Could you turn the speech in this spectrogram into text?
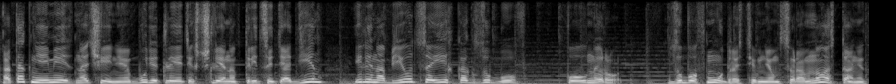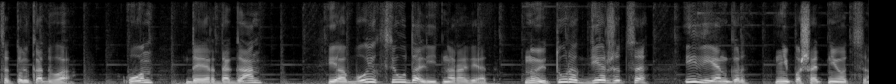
А так не имеет значения, будет ли этих членов 31 или набьется их как зубов, полный рот. Зубов мудрости в нем все равно останется только два. Он, да Эрдоган, и обоих все удалить норовят. Ну и турок держится, и венгр не пошатнется.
